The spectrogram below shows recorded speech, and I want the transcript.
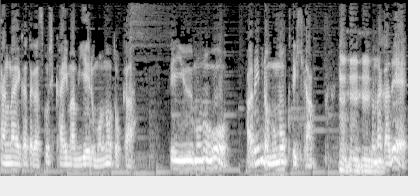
考え方が少し垣間見えるものとかっていうものを、ある意味の無目的感。の中で、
